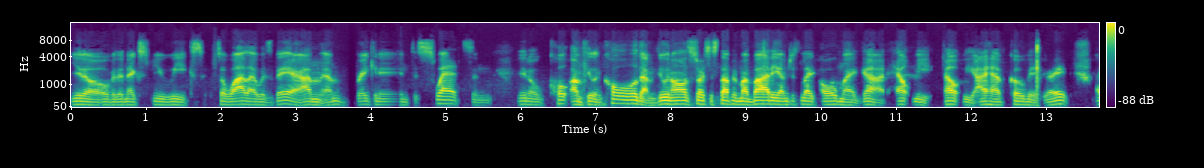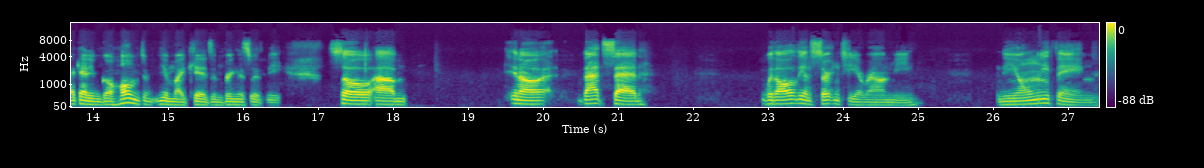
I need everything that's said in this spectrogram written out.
you know, over the next few weeks. So while I was there, I'm I'm breaking into sweats and you know, cold, I'm feeling cold. I'm doing all sorts of stuff in my body. I'm just like, oh my God, help me, help me. I have COVID, right? I can't even go home to you know, my kids and bring this with me. So, um, you know, that said, with all the uncertainty around me, the only thing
